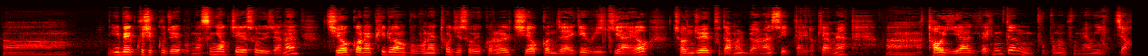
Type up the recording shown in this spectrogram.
어 299조에 보면 승역지의 소유자는 지역권에 필요한 부분의 토지 소유권을 지역권자에게 위기하여 전조의 부담을 면할 수 있다. 이렇게 하면 어, 더 이해하기가 힘든 부분은 분명히 있죠.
